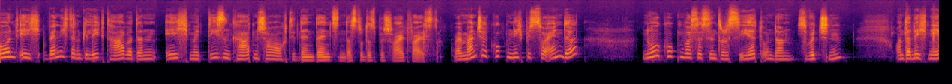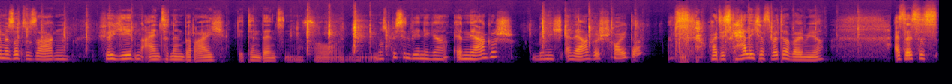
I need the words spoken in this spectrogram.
Und ich, wenn ich dann gelegt habe, dann ich mit diesen Karten schaue auch die Tendenzen, dass du das Bescheid weißt. Weil manche gucken nicht bis zu Ende, nur gucken, was es interessiert und dann switchen. Und dann ich nehme sozusagen für jeden einzelnen Bereich die Tendenzen. So, ich muss ein bisschen weniger energisch. Bin ich energisch heute? Heute ist herrliches Wetter bei mir. Also es ist,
